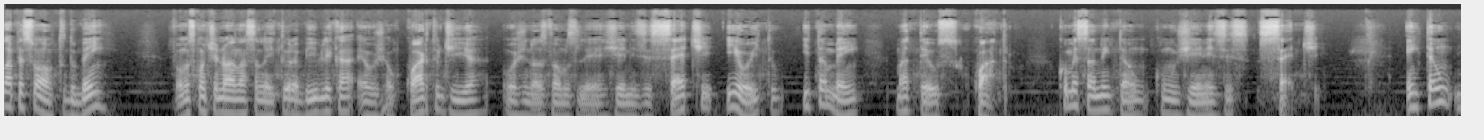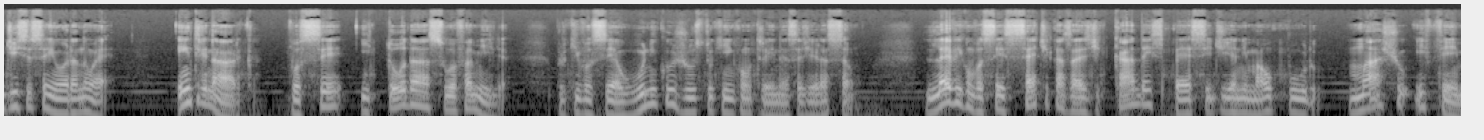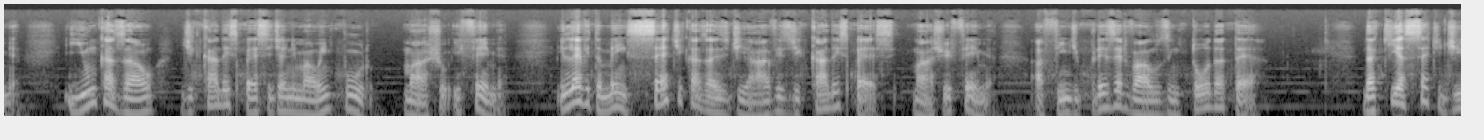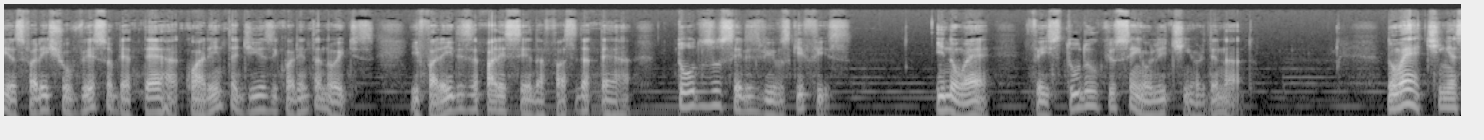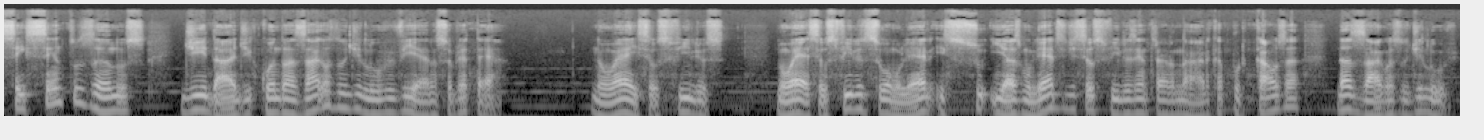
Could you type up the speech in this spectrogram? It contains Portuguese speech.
Olá pessoal, tudo bem? Vamos continuar nossa leitura bíblica. É hoje é o quarto dia. Hoje nós vamos ler Gênesis 7 e 8 e também Mateus 4. Começando então com Gênesis 7. Então disse o Senhor a Noé: Entre na arca, você e toda a sua família, porque você é o único justo que encontrei nessa geração. Leve com você sete casais de cada espécie de animal puro, macho e fêmea e um casal de cada espécie de animal impuro, macho e fêmea. E leve também sete casais de aves de cada espécie, macho e fêmea, a fim de preservá-los em toda a terra. Daqui a sete dias farei chover sobre a terra quarenta dias e quarenta noites, e farei desaparecer da face da terra todos os seres vivos que fiz. E Noé fez tudo o que o Senhor lhe tinha ordenado. Noé tinha seiscentos anos de idade quando as águas do dilúvio vieram sobre a terra. Noé e seus filhos, Noé, seus filhos, sua mulher e, su, e as mulheres de seus filhos entraram na arca por causa das águas do dilúvio.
